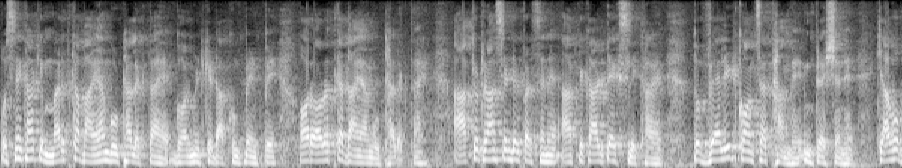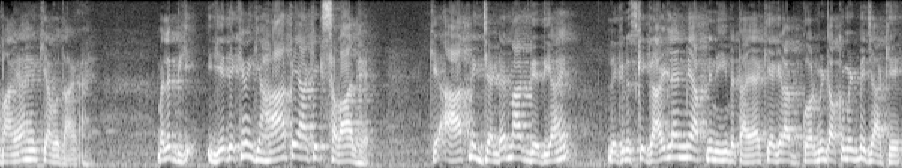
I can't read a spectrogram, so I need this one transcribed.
اس نے کہا کہ مرد کا بایاں انگوٹھا لگتا ہے گورنمنٹ کے ڈاکومنٹ پہ، اور عورت کا دایاں انگوٹھا لگتا ہے۔ آپ تو ٹرانسجینڈر پرسن ہیں، آپ کے کارڈ پہ ایکس لکھا ہے۔ تو ویلڈ کون سا تھم ہے امپریشن ہے؟ کیا وہ بایاں ہے کیا وہ دایاں ہے مطلب یہ دیکھیں نا، یہاں پہ آ کے ایک سوال ہے کہ آپ نے ایک جینڈر مارک دے دیا ہے لیکن اس کی گائیڈ لائن میں آپ نے نہیں بتایا کہ اگر آپ گورنمنٹ ڈاکیومنٹ میں جا کے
